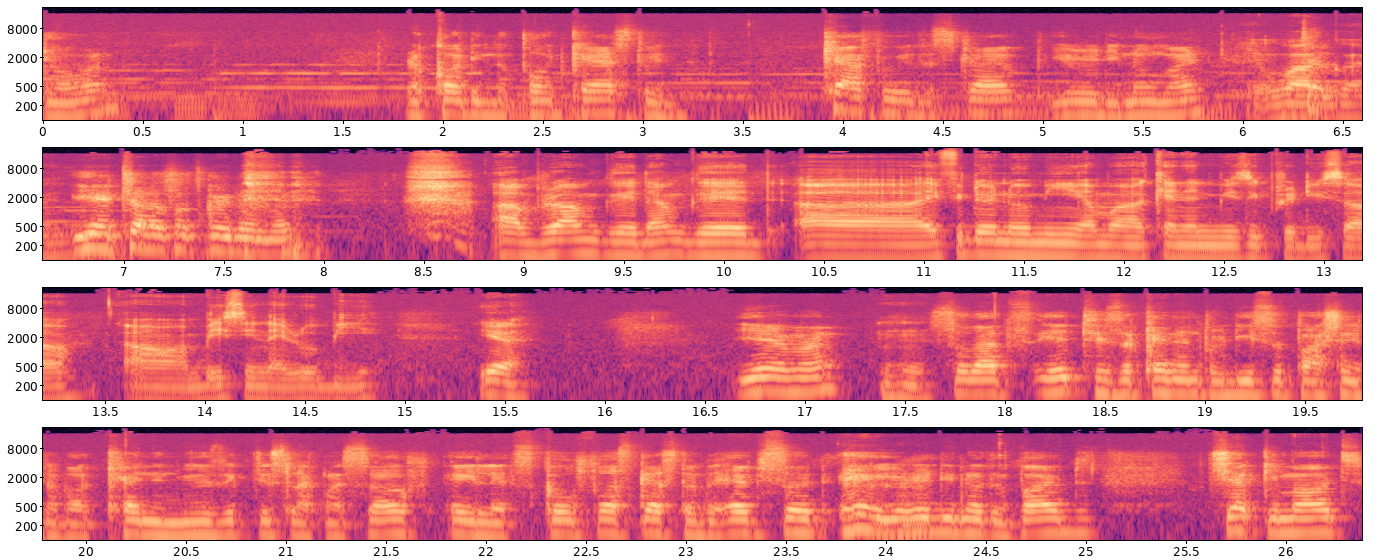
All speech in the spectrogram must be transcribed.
dawn, recording the podcast with Cafe with the Stripe. You already know, man. Wow, Tell- guys. yeah, tell us what's going on, man. Uh, bro, I'm good. I'm good. Uh, if you don't know me, I'm a Kenyan music producer. Uh, I'm based in Nairobi. Yeah. yeah, man. Mhm. So that's it. He's a Kenyan producer, passionate about Kenyan music, just like myself. Hey, let's go. First guest on the episode. Hey, you already know the vibes. Check him out.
